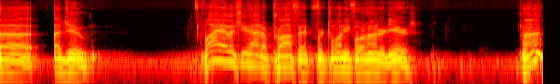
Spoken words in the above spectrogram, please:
uh, a Jew. Why haven't you had a prophet for 2,400 years? Huh?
